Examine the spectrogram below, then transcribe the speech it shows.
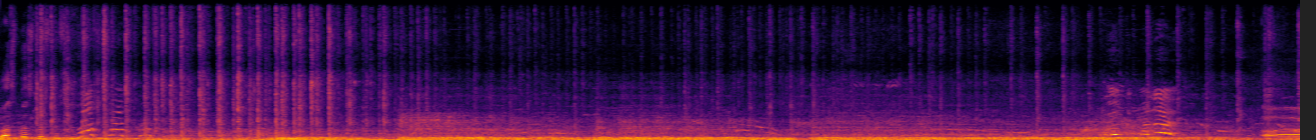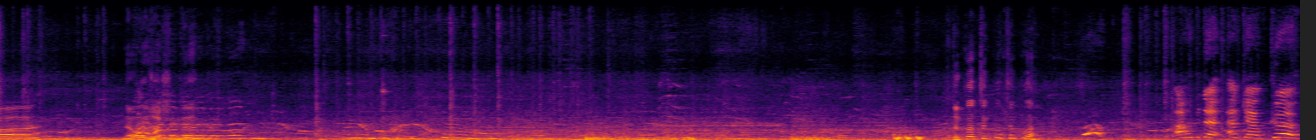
Bas bas bas bas. bas. Bas bas şimdi? Tıkla tıkla tıkla. Ah bir de erkek kök.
